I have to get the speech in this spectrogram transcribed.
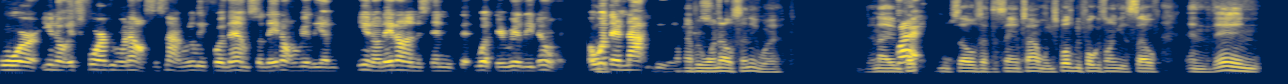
for you know it's for everyone else. It's not really for them, so they don't really you know they don't understand what they're really doing or what they're not doing. On everyone else anyway. They're not even Right. focusing on themselves at the same time. When you're supposed to be focused on yourself, and then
